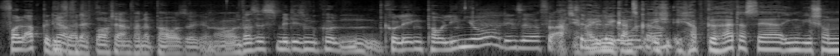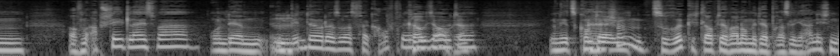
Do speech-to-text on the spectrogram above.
voll abgeliefert. Ja, vielleicht braucht er einfach eine Pause, genau. Und was ist mit diesem Ko Kollegen Paulinho, den sie für 18 Ach, Mille ganz, haben? Ich, ich habe gehört, dass der irgendwie schon auf dem Abstellgleis war und der im, mhm. Winter oder sowas verkauft werden sollte. Auch, ja. Und jetzt kommt ah, er schon. zurück. Ich glaube, der war noch mit der brasilianischen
